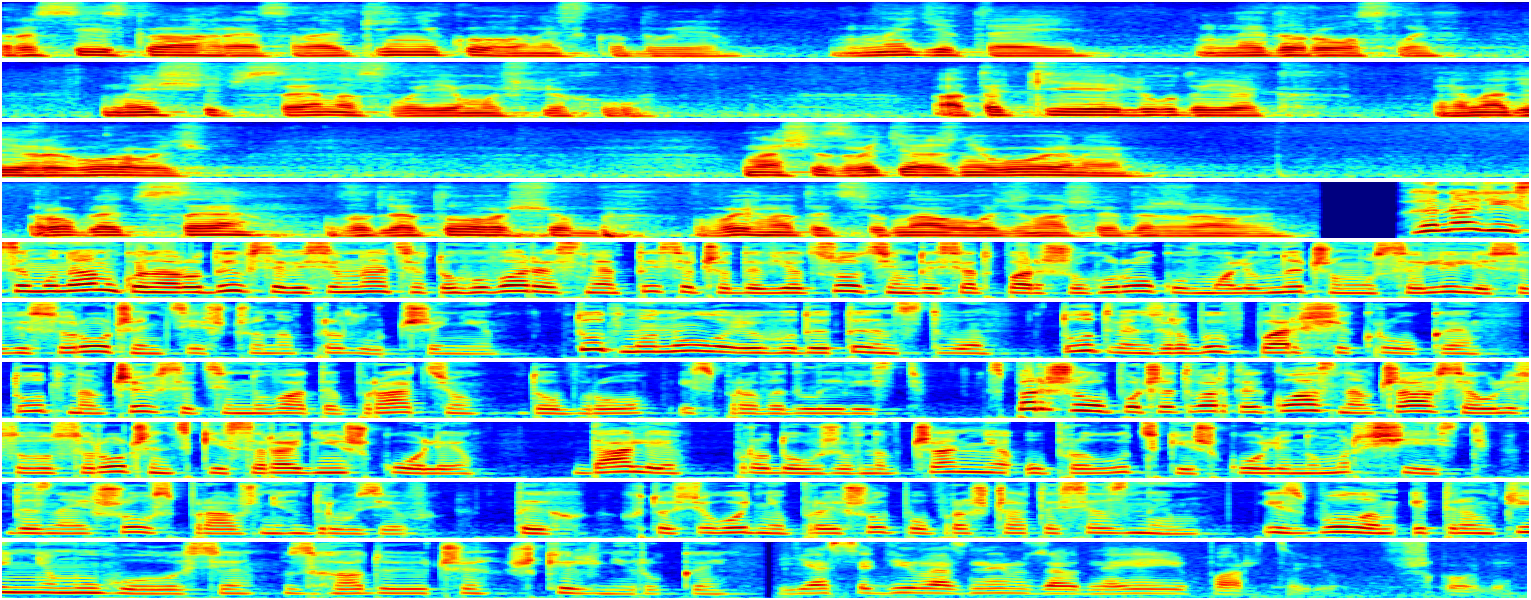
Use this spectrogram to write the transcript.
російського агресора, який нікого не шкодує, ні дітей, ні дорослих, нищить все на своєму шляху. А такі люди, як Геннадій Григорович, наші звитяжні воїни, роблять все задля того, щоб вигнати цю наволоч з нашої держави. Геннадій Симоненко народився 18 вересня 1971 року в мальовничому селі Лісові Сорочинці, що на Прилуччині. Тут минуло його дитинство. Тут він зробив перші кроки. Тут навчився цінувати працю, добро і справедливість. З першого по четвертий клас навчався у Лісово-Сорочинській середній школі. Далі продовжив навчання у Прилуцькій школі номер 6, де знайшов справжніх друзів. Тих, хто сьогодні прийшов попрощатися з ним, із болем і тремтінням у голосі, згадуючи шкільні роки. Я сиділа з ним за однією партою в школі.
